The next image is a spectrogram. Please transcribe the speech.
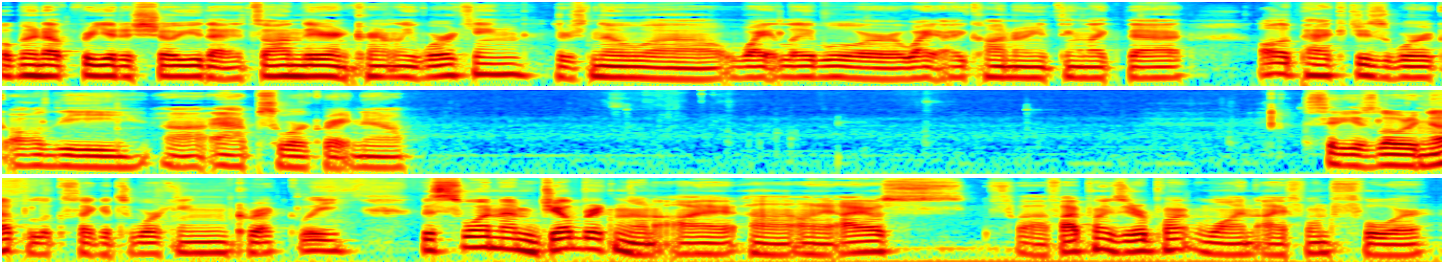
Open it up for you to show you that it's on there and currently working. There's no uh, white label or white icon or anything like that. All the packages work, all the uh, apps work right now. Cydia is loading up. It looks like it's working correctly. This one I'm jailbreaking on i uh, on iOS uh, 5.0.1 iPhone 4.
